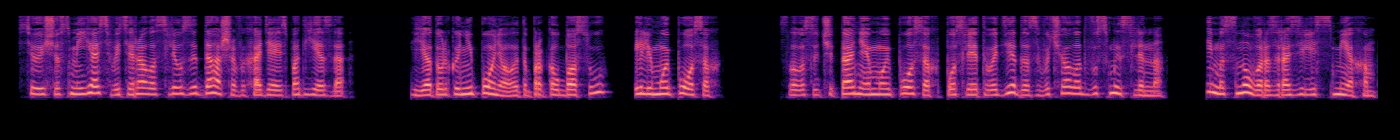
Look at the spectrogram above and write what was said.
Все еще смеясь, вытирала слезы Даша, выходя из подъезда. Я только не понял, это про колбасу или мой посох? Словосочетание «мой посох» после этого деда звучало двусмысленно, и мы снова разразились смехом.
